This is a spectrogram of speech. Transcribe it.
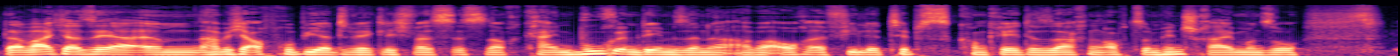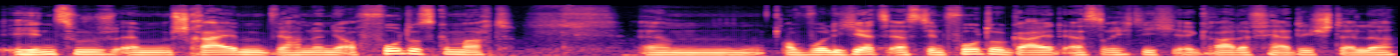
Da war ich ja sehr, ähm, habe ich auch probiert, wirklich, was ist noch kein Buch in dem Sinne, aber auch äh, viele Tipps, konkrete Sachen auch zum Hinschreiben und so hinzuschreiben. Wir haben dann ja auch Fotos gemacht. Ähm, obwohl ich jetzt erst den Fotoguide erst richtig äh, gerade fertigstelle.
